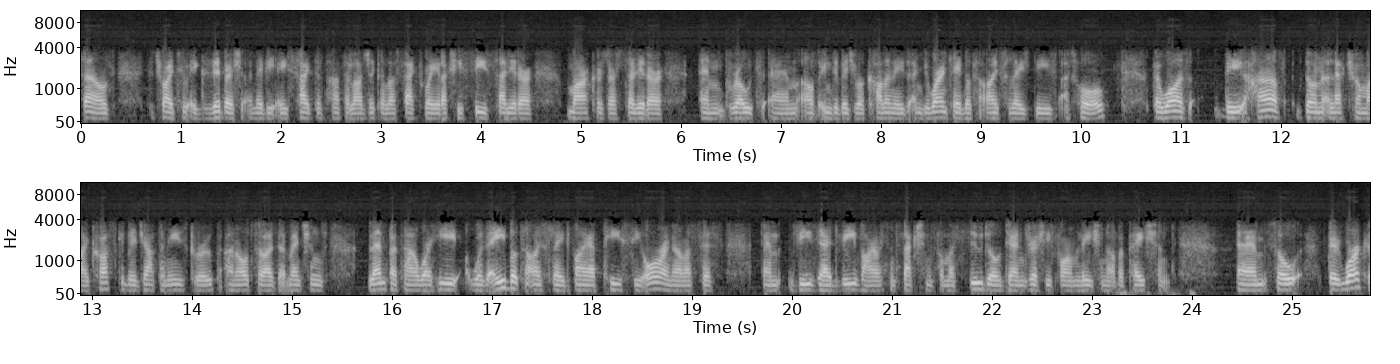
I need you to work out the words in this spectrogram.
cells to try to exhibit maybe a cytopathological effect where you'd actually see cellular markers or cellular um, growth um, of individual colonies, and you weren't able to isolate these at all. There was, they have done electron microscopy, a Japanese group, and also, as I mentioned, Lemp where he was able to isolate via PCR analysis um, VZV virus infection from a pseudo-dendritiform lesion of a patient. Um, so the work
